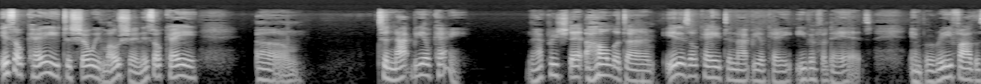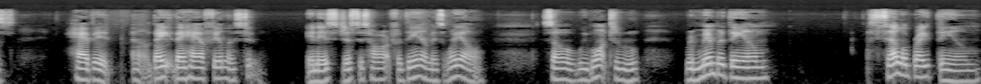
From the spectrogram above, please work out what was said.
It's okay to show emotion. It's okay um to not be okay. And I preach that all the time. It is okay to not be okay, even for dads. And bereaved fathers have it, uh, they, they have feelings too. And it's just as hard for them as well. So we want to remember them, celebrate them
